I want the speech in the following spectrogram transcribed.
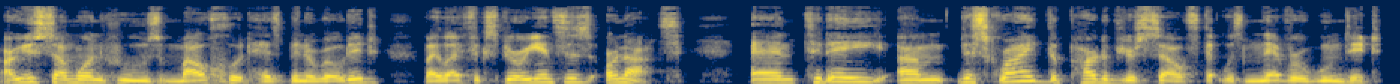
Are you someone whose malchut has been eroded by life experiences or not? And today, um, describe the part of yourself that was never wounded.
